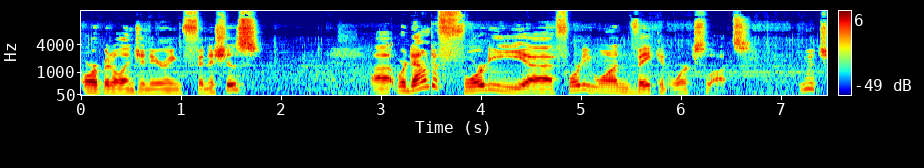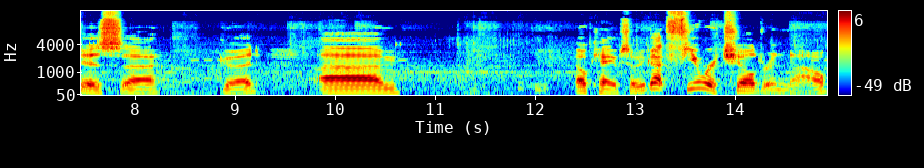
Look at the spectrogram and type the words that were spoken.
orbital engineering finishes. We're down to 40, 41 vacant work slots, which is good. Um, okay, so we've got fewer children now,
